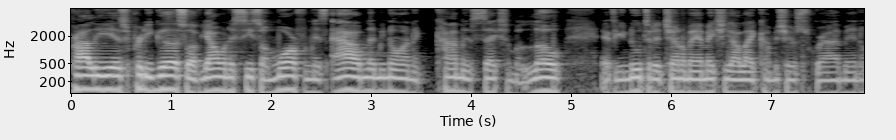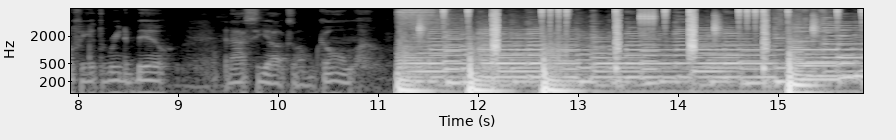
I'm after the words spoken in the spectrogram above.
probably is pretty good. So if y'all want to see some more from this album, let me know in the comment section below. If you're new to the channel, man, make sure y'all like, comment, share, subscribe, man. Don't forget to ring the bell. And I'll see y'all because I'm gone. Thank you.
